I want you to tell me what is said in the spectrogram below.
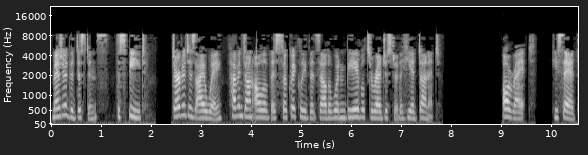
measured the distance, the speed, darted his eye away, having done all of this so quickly that Zelda wouldn't be able to register that he had done it. All right, he said.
